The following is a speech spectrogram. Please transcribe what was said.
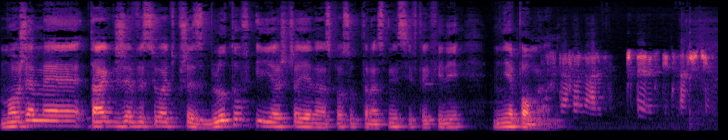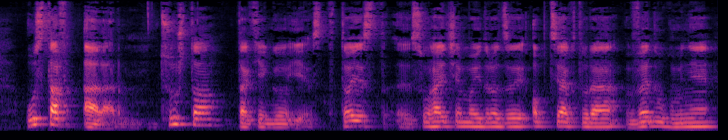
możemy także wysyłać przez Bluetooth i jeszcze jeden sposób transmisji w tej chwili nie pomyl. Ustaw alarm 4 z 15. Ustaw alarm. Cóż to takiego jest? To jest, e, słuchajcie moi drodzy, opcja, która według mnie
